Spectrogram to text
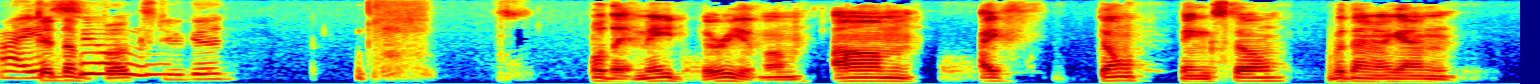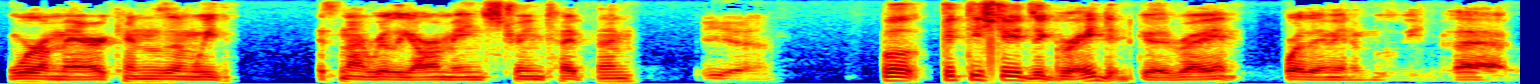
I Did the books do good? Well, they made three of them. Um, I f- don't think so. But then again, we're Americans and we it's not really our mainstream type thing. Yeah. But Fifty Shades of Grey did good, right? Before they made a movie for that.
